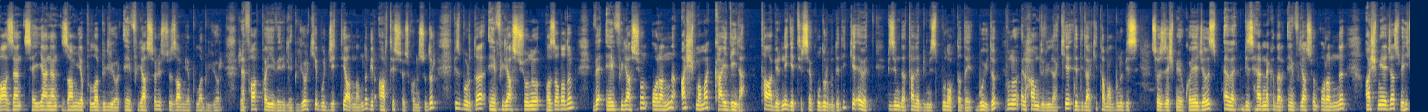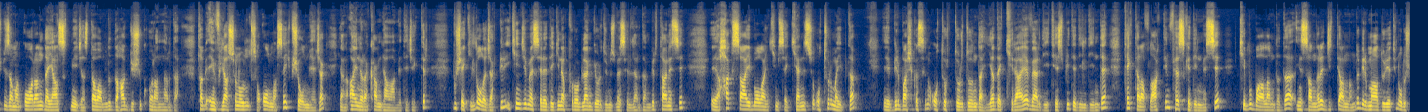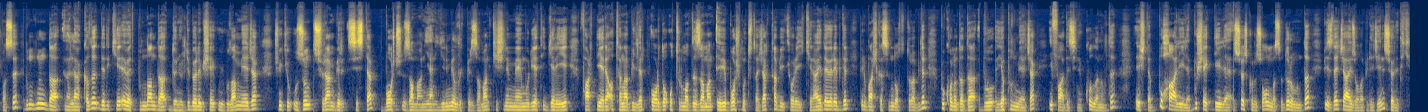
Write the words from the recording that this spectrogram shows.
Bazen seyyanen zam yapılabiliyor, enflasyon üstü zam yapılabiliyor, refah payı verilebiliyor ki bu ciddi anlamda bir artış söz konusudur. Biz burada enflasyonu baz alalım ve enflasyon oranını aşmamak kaydıyla tabirini getirsek olur mu dedik ki evet bizim de talebimiz bu noktada buydu. Bunu elhamdülillah ki dediler ki tamam bunu biz sözleşmeye koyacağız. Evet biz her ne kadar enflasyon oranını aşmayacağız ve hiçbir zaman o oranı da yansıtmayacağız. Devamlı daha düşük oranlarda. Tabii enflasyon olursa olmazsa hiçbir şey olmayacak. Yani aynı rakam devam edecektir. Bu şekilde olacak. Bir ikinci mesele de yine problem gördüğümüz meselelerden bir tanesi. E, hak sahibi olan kimse kendisi oturmayıp da e, bir başkasını oturtturduğunda ya da kiraya verdiği tespit edildiğinde tek taraflı akdin fesk edilmesi ki bu bağlamda da insanlara ciddi anlamda bir mağduriyetin oluşması. Bunun da alakalı dedi ki evet bundan da dönüldü. Böyle bir şey uygulanmayacak. Çünkü uzun süren bir sistem. Borç zamanı yani 20 yıllık bir zaman. Kişinin memuriyeti gereği farklı yere atanabilir. Orada oturmadığı zaman evi boş mu tutacak? Tabii ki orayı kiraya da verebilir. Bir başkasını da oturtturabilir. Bu konuda da bu yapılmayacak ifadesini kullanıldı. E İşte bu haliyle, bu şekliyle söz konusu olması durumunda biz de caiz olabileceğini söyledik.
